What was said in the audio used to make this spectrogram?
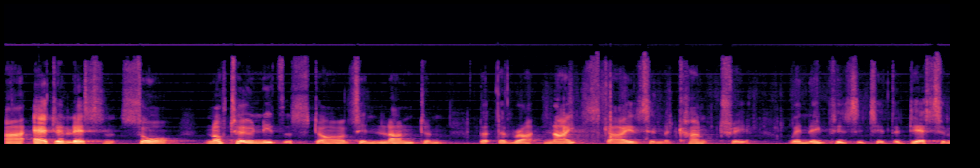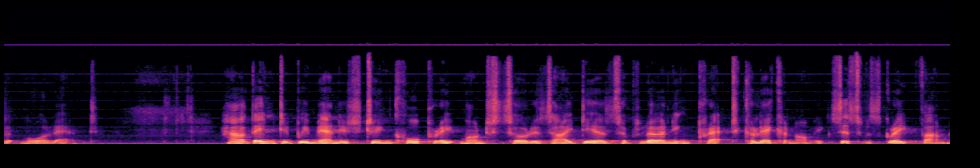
Our adolescents saw not only the stars in London, but the night skies in the country when they visited the desolate moorland. How then did we manage to incorporate Montessori's ideas of learning practical economics? This was great fun.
